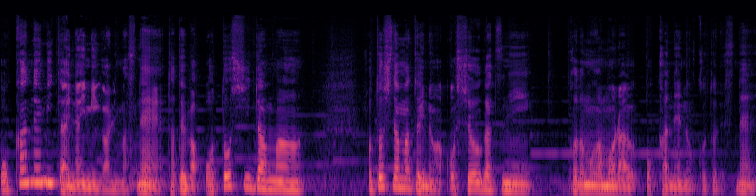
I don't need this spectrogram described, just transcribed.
お金みたいな意味がありますね。例えばお年玉お年玉というのはお正月に子供がもらうお金のことですね。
